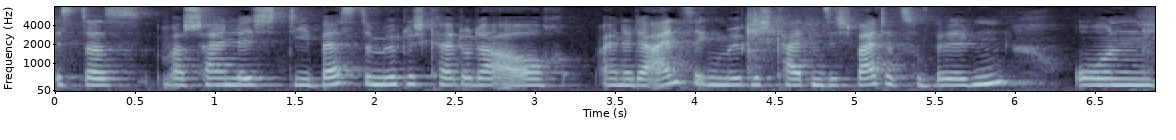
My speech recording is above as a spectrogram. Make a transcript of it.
ist das wahrscheinlich die beste Möglichkeit oder auch eine der einzigen Möglichkeiten, sich weiterzubilden. Und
